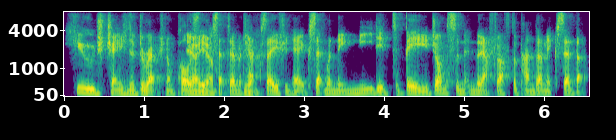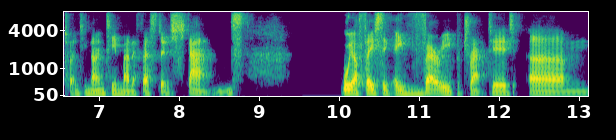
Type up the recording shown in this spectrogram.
huge changes of direction on policy except over taxation here, except when they needed to be. Johnson, in the aftermath of the pandemic, said that 2019 manifesto stands. We are facing a very protracted um,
